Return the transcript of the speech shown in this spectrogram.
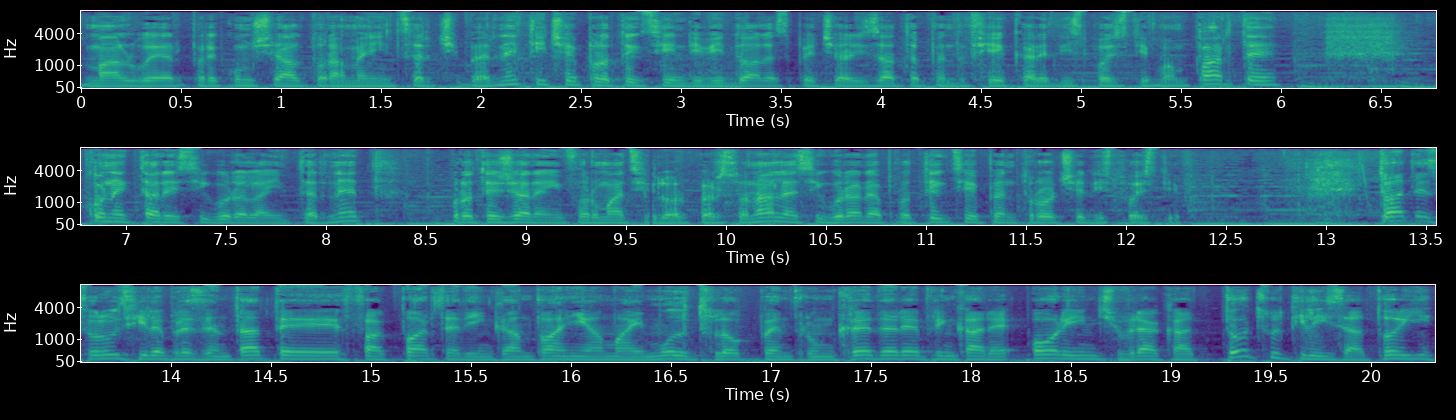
malware, precum și altor amenințări cibernetice, protecție individuală specializată pentru fiecare dispozitiv în parte, conectare sigură la internet, protejarea informațiilor personale, asigurarea protecției pentru orice dispozitiv. Toate soluțiile prezentate fac parte din campania Mai mult loc pentru încredere, prin care Orange vrea ca toți utilizatorii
